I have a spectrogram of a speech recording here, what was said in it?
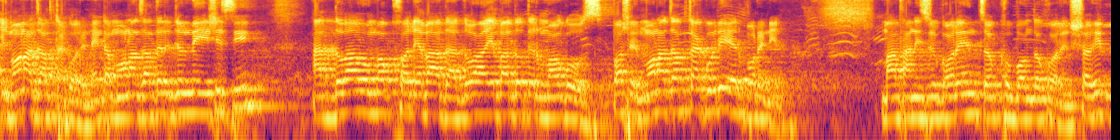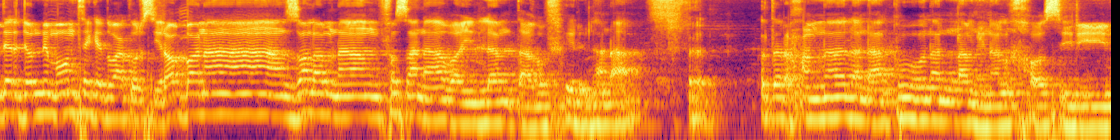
এই মনাজাতটা করেন। এটা মনাজাতের জন্য এসেছি। আর দোয়া ও মক্ষল এবাদা দোয়া এবাদতের মগজ। পশের মনাজাতটা করে এরপরে নিন। মাথা নিচু করেন, চক্ষু বন্ধ করেন। শহীদদের জন্য মন থেকে দোয়া করছি, রব্বানা জলাম নাম ফুসানা ওয়াইল্লাম তাগফির লানা তারহামনা লানা কুনান্না মিনাল খাসিরিন।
